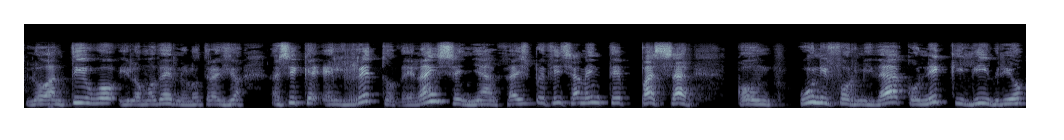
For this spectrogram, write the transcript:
lo antiguo y lo moderno, lo tradicional. Así que el reto de la enseñanza es precisamente pasar con uniformidad, con equilibrio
